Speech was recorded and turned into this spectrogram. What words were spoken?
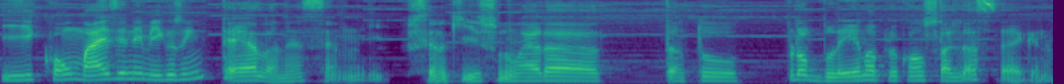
E com mais inimigos em tela, né? Sendo, sendo que isso não era tanto problema pro console da SEGA, né?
